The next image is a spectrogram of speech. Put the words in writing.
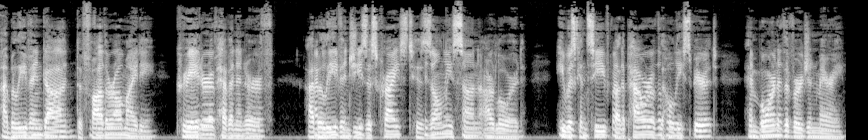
I believe in God, the Father Almighty, creator of heaven and earth. I believe in Jesus Christ, his only Son, our Lord. He was conceived by the power of the Holy Spirit and born of the Virgin Mary.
